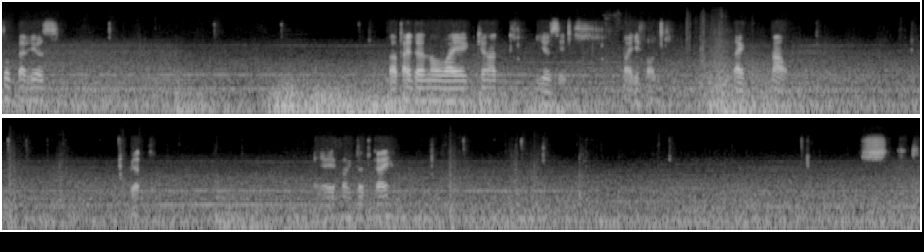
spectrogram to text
Two use. But I don't know why I cannot use it by default. Like now. Weird. Anyway, fuck that guy. Sneaky.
